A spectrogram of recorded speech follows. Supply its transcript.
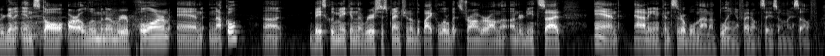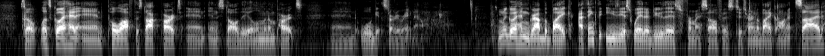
we're gonna install our aluminum rear pull arm and knuckle, uh, basically making the rear suspension of the bike a little bit stronger on the underneath side and adding a considerable amount of bling if I don't say so myself. So let's go ahead and pull off the stock parts and install the aluminum parts and we'll get started right now. So I'm gonna go ahead and grab the bike. I think the easiest way to do this for myself is to turn the bike on its side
